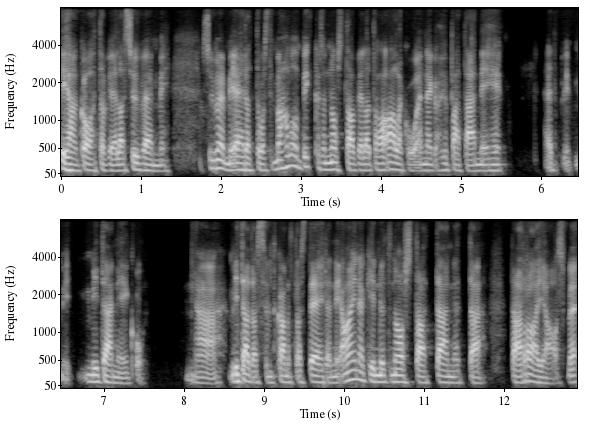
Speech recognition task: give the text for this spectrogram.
ihan kohta vielä syvemmin, syvemmin ehdottomasti. Mä haluan pikkasen nostaa vielä tuohon alkuun ennen kuin hypätään niihin, että mi, mitä niin kuin ää, mitä tässä nyt kannattaisi tehdä, niin ainakin nyt nostaa tämän, että tämä rajaus. Me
